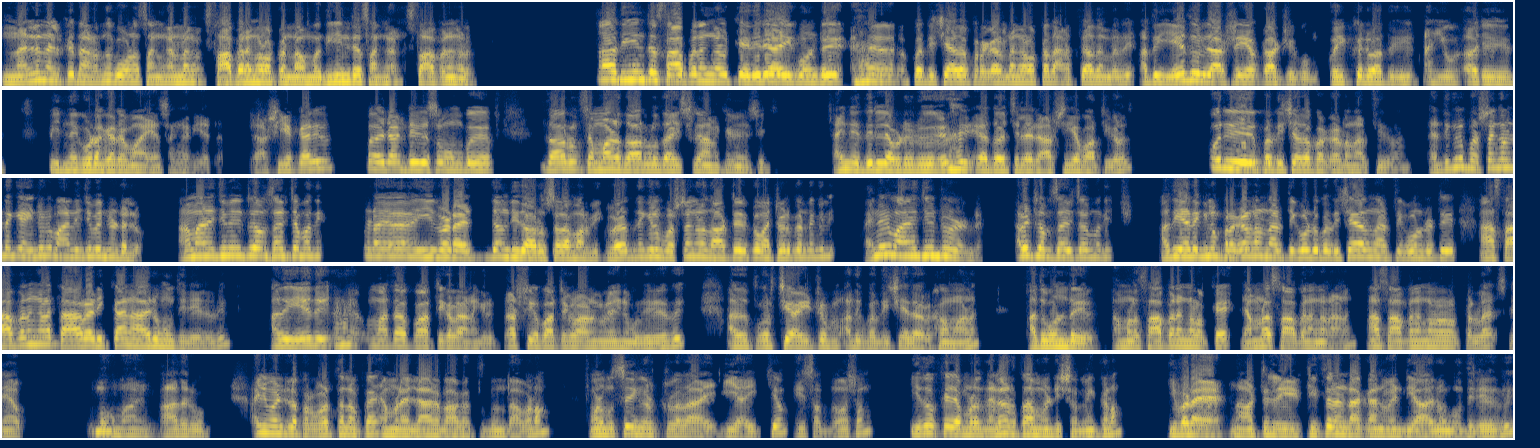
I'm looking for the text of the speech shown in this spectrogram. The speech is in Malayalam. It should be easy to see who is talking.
Speaker 1: നല്ല നിലയ്ക്ക് നടന്നു പോകുന്ന സംഘടന സ്ഥാപനങ്ങളൊക്കെ ഉണ്ടാവും. ദീന്റെ സംഘ സ്ഥാപനങ്ങൾ. ആ ദീന്റെ സ്ഥാപനങ്ങൾക്കെതിരായി കൊണ്ട് പ്രതിഷേധ പ്രകടനങ്ങളൊക്കെ നടത്തുക അത് ഏതൊരു രാഷ്ട്രീയ കാക്ഷിക്കും ഒരിക്കലും അത് ഒരു പിന്നെ ഗുണകരമായ സംഗതിയല്ല. രാഷ്ട്രീയക്കാര് രണ്ടു ദിവസം മുമ്പ് ദാറു ചെമ്മാട് ദാറുലുദ ഇസ്ലാമിക് യൂണിവേഴ്സിറ്റി അതിനെതിരിൽ അവിടെ ഒരു ഏതോ ചില രാഷ്ട്രീയ പാർട്ടികൾ ഒരു പ്രതിഷേധ പ്രകടനം നടത്തിയതാണ്. എന്തെങ്കിലും പ്രശ്നങ്ങൾ ഉണ്ടെങ്കിൽ അതിന്റെ ഒരു മാനേജ്മെന്റ് ഉണ്ടല്ലോ. ആ മാനേജ്മെന്റ് സംസാരിച്ചാൽ മതി. ഇവിടെ ഇവിടെ ജന്തി ദാറുസലാം മറി ഇവിടെ എന്തെങ്കിലും പ്രശ്നങ്ങൾ നാട്ടുകാർക്കോ മറ്റവർക്കോ ഉണ്ടെങ്കിൽ അതിനൊരു മാനേജ്മെന്റ് ഇവിടെ ഉണ്ട്. അവർ സംസാരിച്ചാൽ മതി. അത് ഏതെങ്കിലും പ്രകടനം നടത്തിക്കൊണ്ട് പ്രതിഷേധം നടത്തിക്കൊണ്ടിട്ട് ആ സ്ഥാപനങ്ങളെ താറടിക്കാൻ ആരും മുതിരരുത്. അത് ഏത് മത പാർട്ടികളാണെങ്കിലും രാഷ്ട്രീയ പാർട്ടികളാണെങ്കിലും അതിന് മുതിരരുത്. അത് തീർച്ചയായിട്ടും അത് പ്രതിഷേധാർഹമാണ്. അതുകൊണ്ട് നമ്മളെ സ്ഥാപനങ്ങളൊക്കെ നമ്മളെ സ്ഥാപനങ്ങളാണ്. ആ സ്ഥാപനങ്ങളോടൊക്കെയുള്ള സ്നേഹം ബഹുമാനം ആദരവും അതിനുവേണ്ടിയുള്ള പ്രവർത്തനമൊക്കെ നമ്മളെല്ലാവരുടെ ഭാഗത്തു നിന്നുണ്ടാവണം നമ്മൾ മുസ്ലിങ്ങൾക്കുള്ളതായ ഈ ഐക്യം ഈ സന്തോഷം ഇതൊക്കെ നമ്മൾ നിലനിർത്താൻ വേണ്ടി ശ്രമിക്കണം. ഇവിടെ നാട്ടിൽ കിത്തറുണ്ടാക്കാൻ വേണ്ടി ആരും മുതിരരുത്.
